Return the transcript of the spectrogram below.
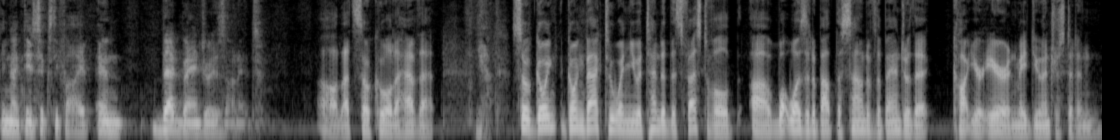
in 1965, and that banjo is on it. Oh, that's so cool to have that. Yeah. So going going back to when you attended this festival, uh, what was it about the sound of the banjo that caught your ear and made you interested in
